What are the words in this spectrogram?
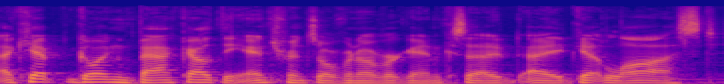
I kept going back out the entrance over and over again because I, I get lost.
